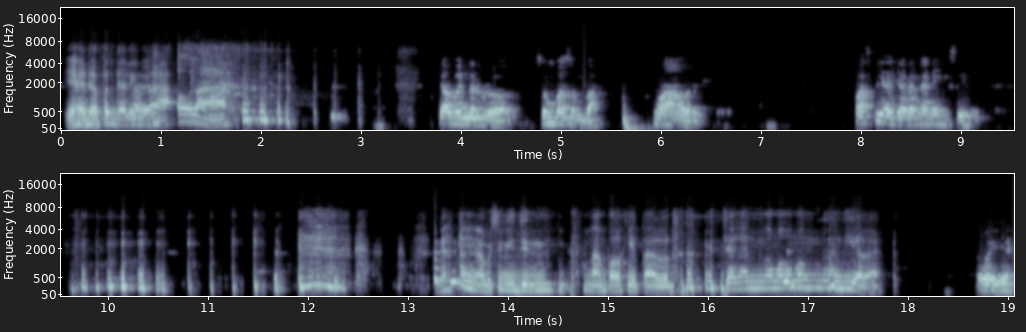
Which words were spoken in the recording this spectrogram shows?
Ya dapat dari Ya. WHO lah. Gak bener bro. Sumpah, sumpah. Ngawur. Pasti ajaran nening sih. Datang habis ini izin nampol kita loh. Jangan ngomong-ngomong tentang dia lah. Oh iya.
